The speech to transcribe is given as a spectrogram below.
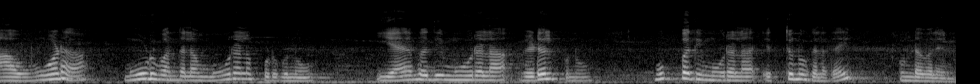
ఆ ఓడ మూడు వందల మూరల పొడుగును యాభై మూరల వెడల్పును ముప్పది మూరల ఎత్తును గలదై ఉండవలెను.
